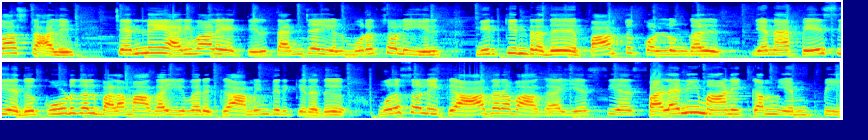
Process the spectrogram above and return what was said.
க ஸ்டாலின் சென்னை அறிவாலயத்தில் தஞ்சையில் முரசொலியில் நிற்கின்றது. பார்த்து கொள்ளுங்கள் என பேசியது கூடுதல் பலமாக இவருக்கு அமைந்திருக்கிறது. முரசொலிக்கு ஆதரவாக S. S. Palani Manickam MP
